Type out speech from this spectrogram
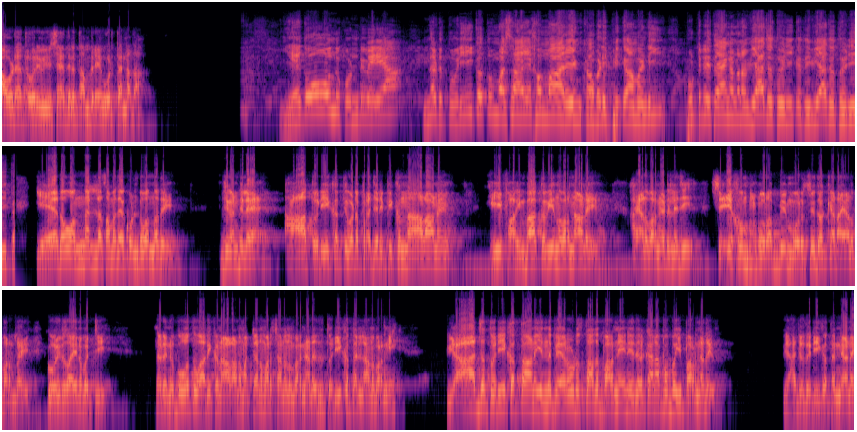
അവിടെ ഒരു വിഷയത്തിൽ തമ്പിലേയും കൊടുത്താനതാ ഏതോ ഒന്ന് കൊണ്ടുവരിക. എന്നിട്ട് തൊരീക്കത്തും വശായഹന്മാരെയും കബളിപ്പിക്കാൻ വേണ്ടി കുട്ടിന് തേങ്ങണം വ്യാജ തൊരീക്കത്ത് വ്യാജ തൊരീക്ക ഏതോ ഒന്നല്ല സമതെ കൊണ്ടുവന്നത്. ഇത് കണ്ടില്ലേ? ആ തൊരീക്കത്ത് ഇവിടെ പ്രചരിപ്പിക്കുന്ന ആളാണ് ഈ ഫഹിംബാക്കവി എന്ന് പറഞ്ഞ ആൾ. അയാൾ പറഞ്ഞിട്ടില്ലേ ജി? ഷെയ്ഖും മുറബി മുർഷിദൊക്കെയാണ് അയാൾ പറഞ്ഞത് ഗോരിസായിനെ പറ്റി. എന്നിട്ട് നുബോത്ത് വാദിക്കുന്ന ആളാണ് മറ്റാണ് മറിച്ചാണെന്ന് പറഞ്ഞാൽ ഇത് തൊരീക്കത്തല്ല എന്ന് പറഞ്ഞ്. വ്യാജ തൊരീക്കത്താണ് എന്ന് പേരോട് ഉസ്താദ് പറഞ്ഞതിന് എതിർക്കാനപ്പോ പോയി പറഞ്ഞത്. വ്യാജ തൊരീക്കത്ത് തന്നെയാണ്.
